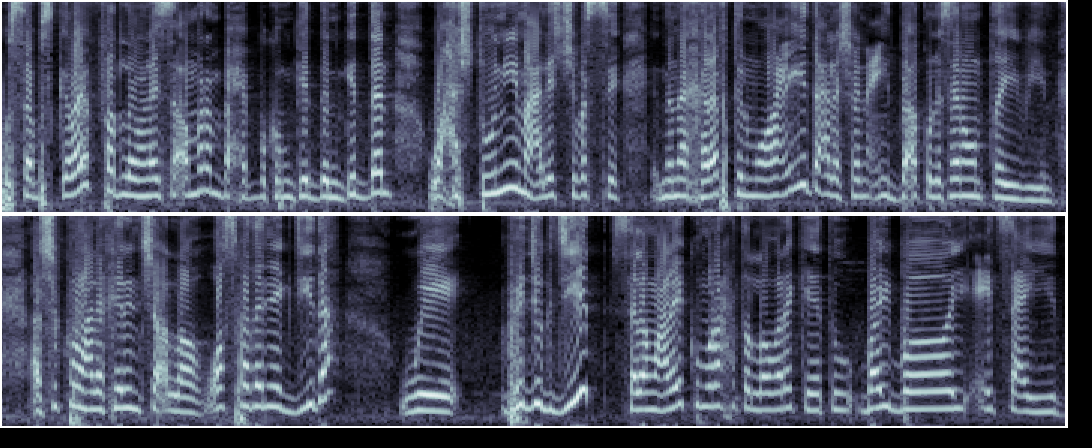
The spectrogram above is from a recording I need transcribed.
وال subscribe. فضلا وليس امرا بحبكم جدا جدا. وحشتوني معلش بس إن أنا خلفت المواعيد علشان عيد بقى كل سنة وأنتم طيبين. أشوفكم على خير إن شاء الله. وصفة تانية جديدة و فيديو جديد؟ السلام عليكم ورحمة الله وبركاته. باي باي. عيد سعيد.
